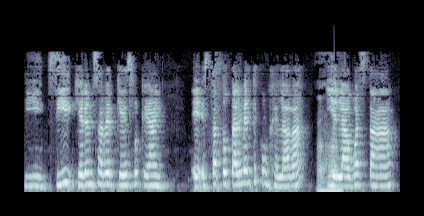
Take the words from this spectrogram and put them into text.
Y sí, quieren saber qué es lo que hay. Eh, está totalmente congelada Ajá. y el agua está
